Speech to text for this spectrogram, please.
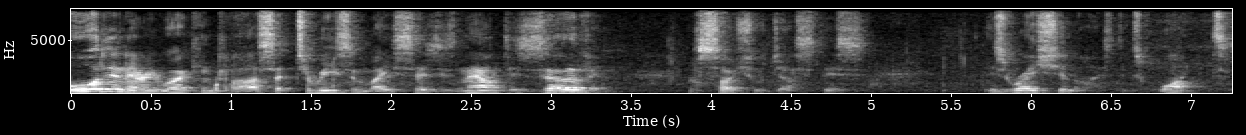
Ordinary working class that Theresa May says is now deserving of social justice is racialised, it's white.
